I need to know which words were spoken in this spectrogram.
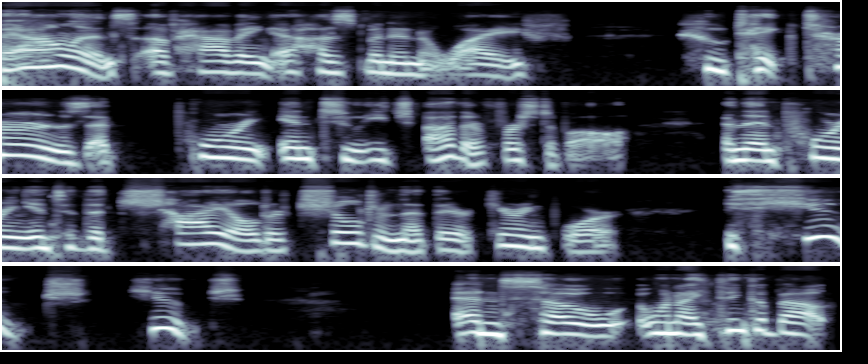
balance of having a husband and a wife who take turns at pouring into each other, first of all, and then pouring into the child or children that they're caring for is huge, huge. And so when I think about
